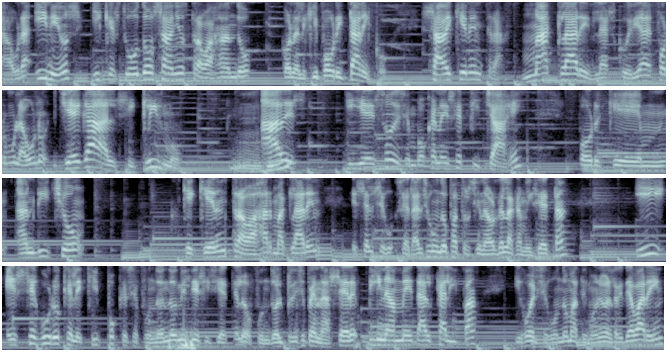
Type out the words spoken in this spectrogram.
ahora Ineos, y que estuvo dos años trabajando con el equipo británico. ¿Sabe quién entra? McLaren, la escudería de Fórmula 1, llega al ciclismo. y eso desemboca en ese fichaje porque mm, han dicho que quieren trabajar. McLaren es el, será el segundo patrocinador de la camiseta y es seguro que el equipo que se fundó en 2017, lo fundó el príncipe Nasser bin Ahmed Al Khalifa, hijo del segundo matrimonio del rey de Bahrein,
